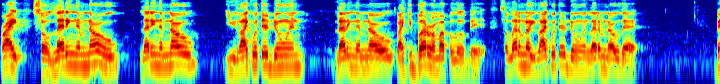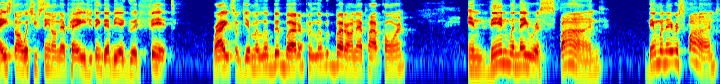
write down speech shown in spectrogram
Right? So letting them know, letting them know you like what they're doing, letting them know, like you butter them up a little bit. So let them know you like what they're doing. Let them know that based on what you've seen on their page, you think they'd be a good fit, right? So give them a little bit butter, put a little bit butter on that popcorn. And then when they respond, then when they respond,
